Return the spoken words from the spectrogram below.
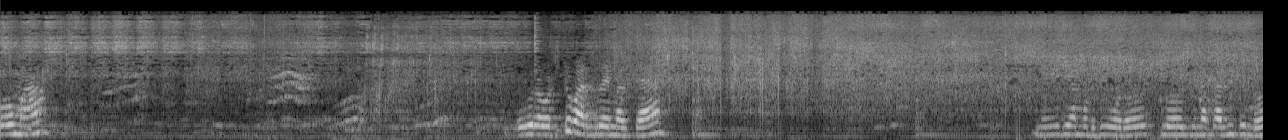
ಓಮ ಪೂರ ಒಟ್ಟು ಬರ್ದ್ರೆ ಮತ್ತೆ ಮೀಡಿಯಂ ಹುಡ್ದು ಓಡು ಸ್ಲೋ ಇನ್ನ ಕರೆಂಟ್ ಉಂಡು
